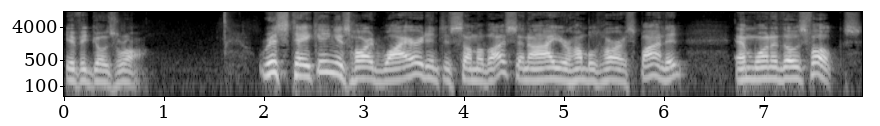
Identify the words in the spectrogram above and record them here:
if it goes wrong. Risk taking is hardwired into some of us, and I, your humble correspondent, am one of those folks.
